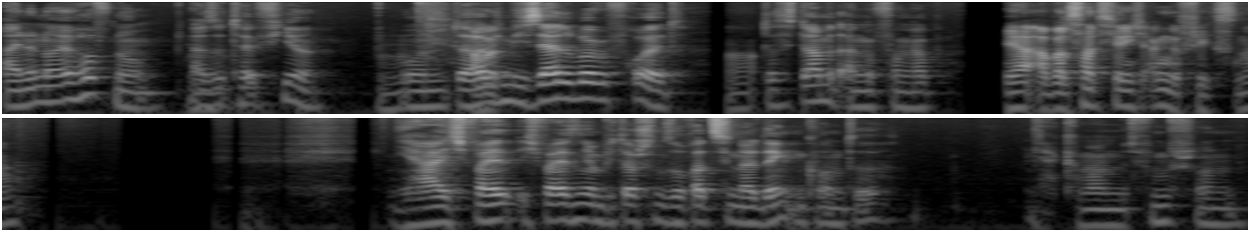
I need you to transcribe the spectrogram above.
eine neue Hoffnung, also Teil 4. Mhm. Und da habe ich mich sehr drüber gefreut, dass ich damit angefangen habe. Ja, aber das hat dich ja nicht angefixt, ne? Ja, ich weiß, ich weiß nicht, ob ich da schon so rational denken konnte. Ja, kann man mit fünf schon,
